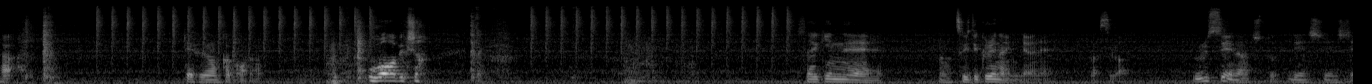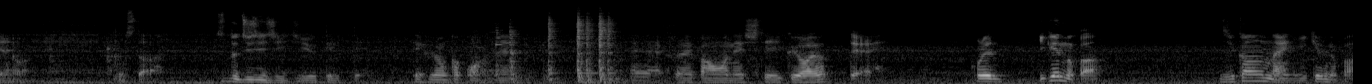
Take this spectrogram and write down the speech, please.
がら。テフロン加工の。うわーびっくりした。最近ねなんかついてくれないんだよねガスが。うるせえなちょっと電子レンジしてないわ。トースターずっとジジジジ言ってるって。テフロン加工のねえーフライパンを熱していくわよって。これいけんのか？時間内にいけるのか？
